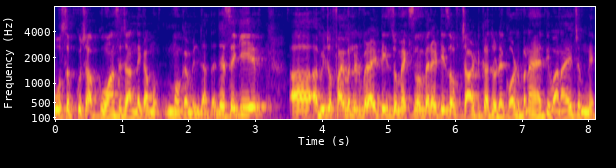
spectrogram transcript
वो सब कुछ आपको वहाँ से जानने का मौका मिल जाता है। जैसे कि ये अभी जो 500 वैरायटीज जो मैक्सिमम वैरायटीज ऑफ़ चार्ट का जो रिकॉर्ड बनाया है दीवाना एच ने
